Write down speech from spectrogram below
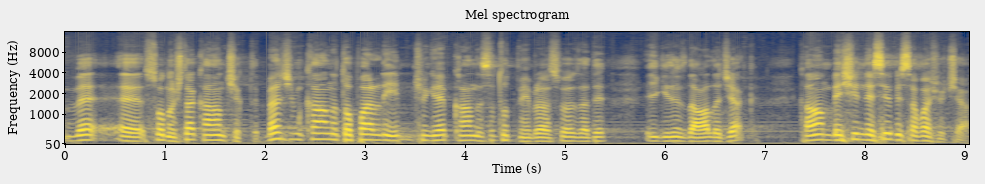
ve e, sonuçta Kaan çıktı. Ben şimdi Kaan'ı toparlayayım çünkü hep Kaan nasıl tutmayayım biraz sonra hadi ilginiz dağılacak. Kaan 5. nesil bir savaş uçağı.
